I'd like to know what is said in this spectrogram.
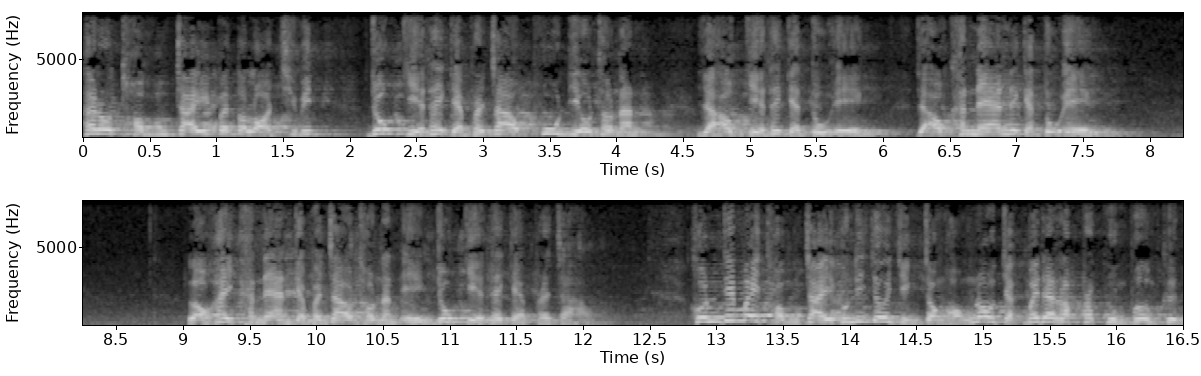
ให้เราทอมใจไปตลอดชีวิต ยกเกียรติให้แก่พระเจ้าผู้เดียวเท่านั้น อย่าเอาเกียรติให้แก่ตัวเอง อย่าเอาคะแนนให้แก่ตัวเอง เราให้คะแนนแก่พระเจ้าเท่านั้นเอง ยกเกียรติให้แก่พระเจ้า คนที่ไม่ถ่อมใจคนที่เย่อหยิ่งจองหองนอกจากไม่ได้รับพระคุณเพิ่มขึ้น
